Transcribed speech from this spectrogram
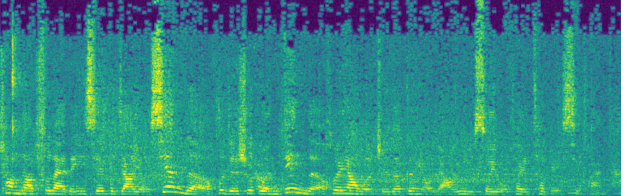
创造出来的一些比较有限的或者说稳定的，会让我觉得更有疗愈，所以我会特别喜欢它。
